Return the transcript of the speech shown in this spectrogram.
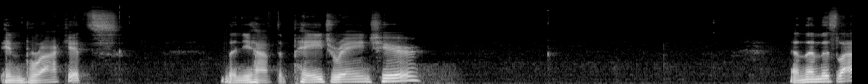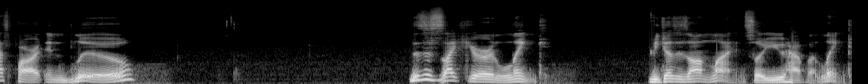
in brackets. Then you have the page range here. And then this last part in blue, this is like your link because it's online, so you have a link.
